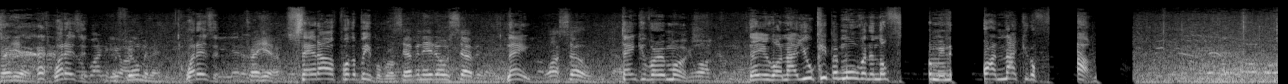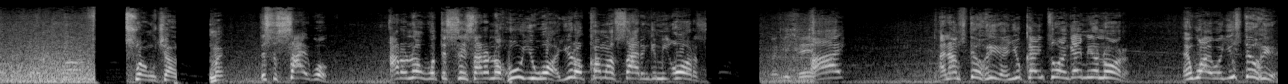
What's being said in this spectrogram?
Right here. What is it? You're filming it. What is it? It's right here. Say it out for the people, bro. 7807. Name. Wasso. Thank you very much. There you go. Now you keep it moving and don't f- me. nigga, Or I knock you the f- out. What's wrong with y'all, man? This is sidewalk. I don't know what this is. I don't know who you are. You don't come outside and give me orders. All right? And I'm still here. And you came to and gave me an order. And why were you still here?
